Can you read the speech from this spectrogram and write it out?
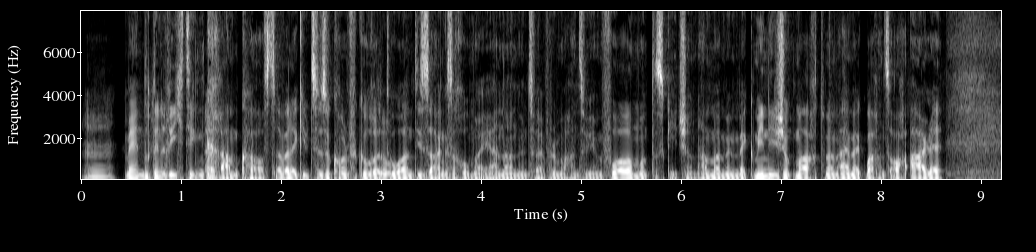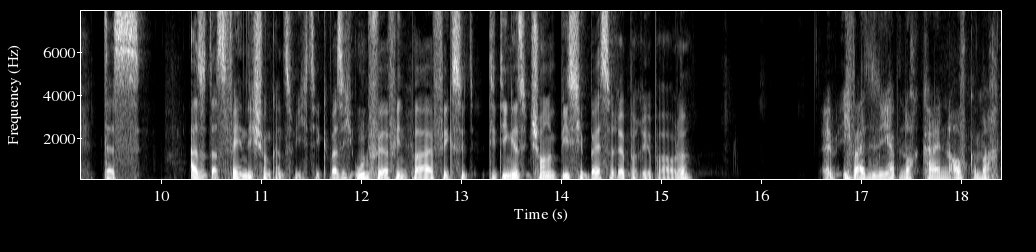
Mhm. Wenn du den richtigen Kram kaufst. Aber da gibt es ja so Konfiguratoren, so. die sagen es auch immer eher und im Zweifel machen sie wie im Forum und das geht schon. Haben wir mit dem Mac Mini schon gemacht, beim iMac machen es auch alle. Das, also das fände ich schon ganz wichtig. Was ich unfair finde bei iFixit, die Dinge sind schon ein bisschen besser reparierbar, oder? Ähm, ich weiß es nicht, ich habe noch keinen aufgemacht.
